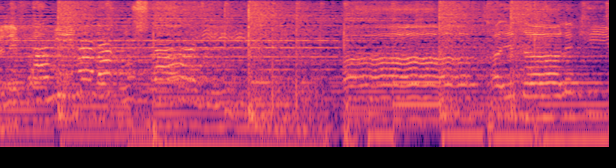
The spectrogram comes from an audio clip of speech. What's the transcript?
ולפעמים אנחנו שניים. את העדה לקיומי,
